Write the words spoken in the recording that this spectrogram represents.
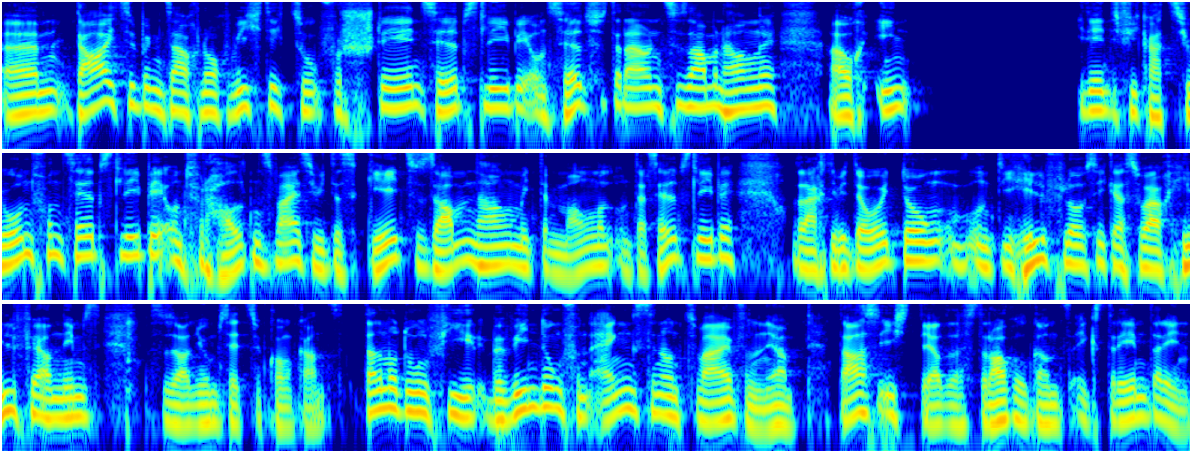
Ähm, da ist übrigens auch noch wichtig zu verstehen, Selbstliebe und Selbstvertrauen im Zusammenhang, auch in Identifikation von Selbstliebe und Verhaltensweise, wie das geht, Zusammenhang mit dem Mangel und der Selbstliebe oder auch die Bedeutung und die Hilflosigkeit, dass du auch Hilfe annimmst, dass du da in die Umsetzung kommen kannst. Dann Modul 4, Überwindung von Ängsten und Zweifeln. Ja, das ist ja das Struggle ganz extrem darin,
